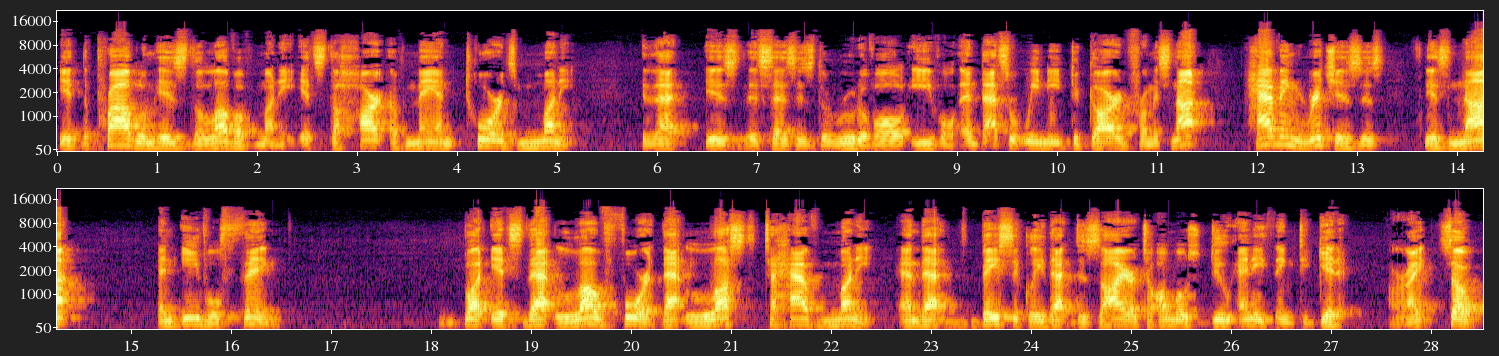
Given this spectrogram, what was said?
It, the problem is the love of money. It's the heart of man towards money that is, it says is the root of all evil. And that's what we need to guard from. It's not having riches is, is not an evil thing. But it's that love for it, that lust to have money, and that basically that desire to almost do anything to get it. All right? So,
